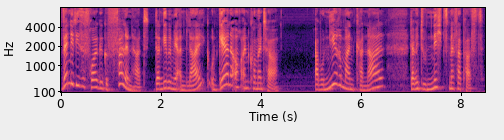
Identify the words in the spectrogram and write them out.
Wenn dir diese Folge gefallen hat, dann gebe mir ein Like und gerne auch einen Kommentar. Abonniere meinen Kanal, damit du nichts mehr verpasst.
